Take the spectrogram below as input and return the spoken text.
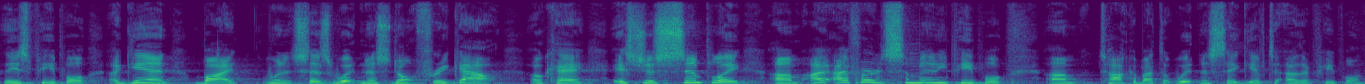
these people again by, when it says witness, don't freak out, okay? It's just simply, um, I, have heard so many people um, talk about the witness they give to other people.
